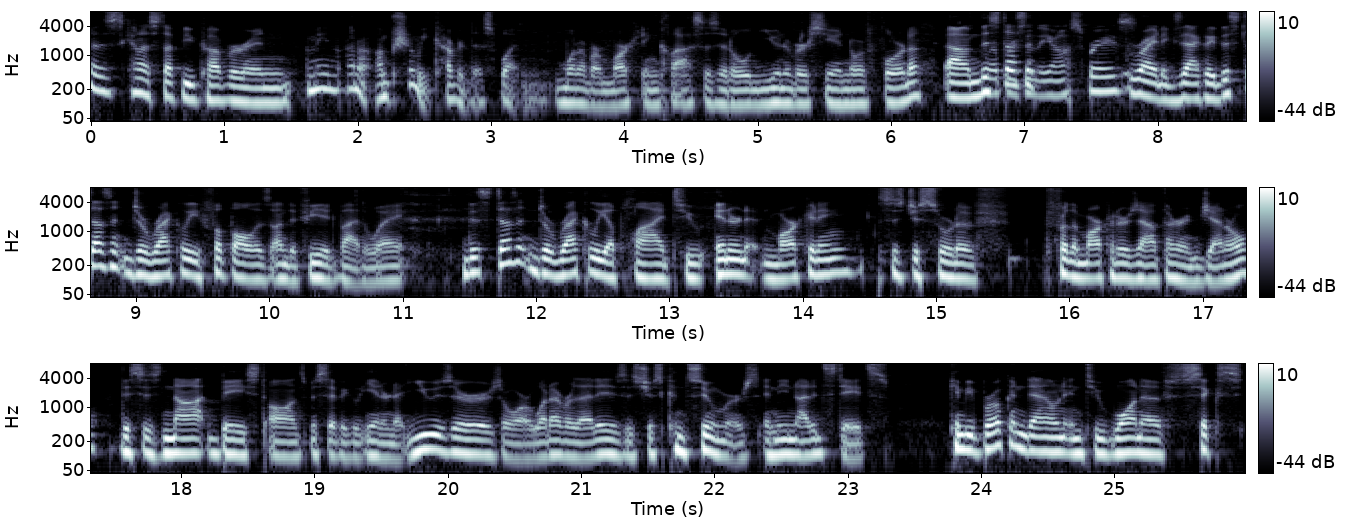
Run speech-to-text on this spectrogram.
know, this is kind of stuff you cover in, I mean, I don't I'm sure we covered this, what, in one of our marketing classes at old University in North Florida. Um, this doesn't, the Ospreys? Right, exactly. This doesn't directly, football is undefeated, by the way. this doesn't directly apply to internet marketing. This is just sort of for the marketers out there in general. This is not based on specifically internet users or whatever that is. It's just consumers in the United States can be broken down into one of six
